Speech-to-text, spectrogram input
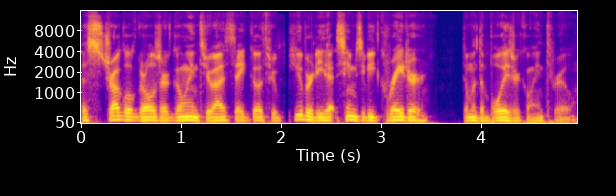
the struggle girls are going through as they go through puberty that seems to be greater than what the boys are going through.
